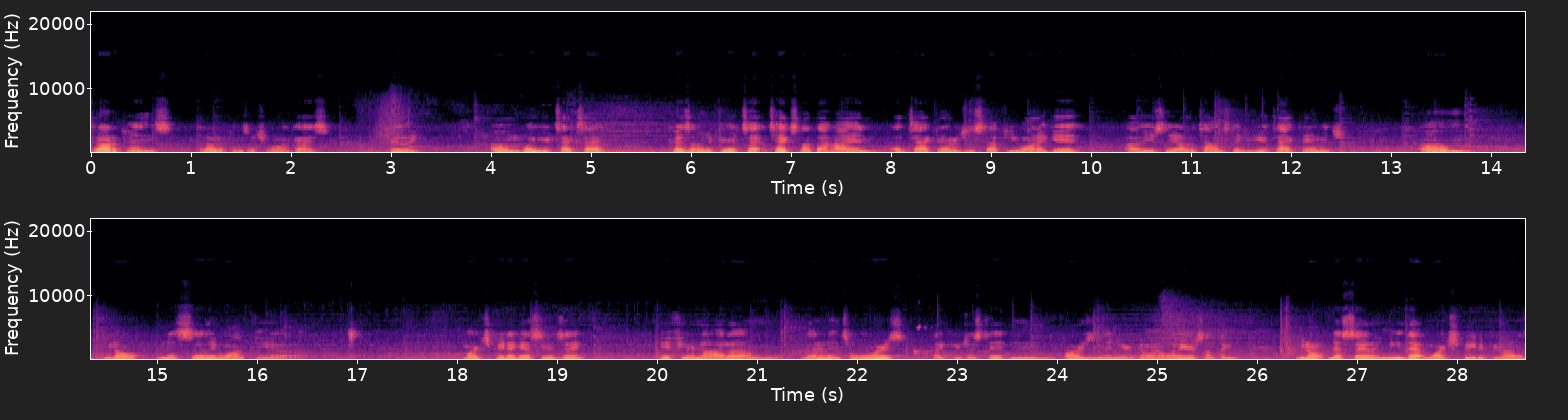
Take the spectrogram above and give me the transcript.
it all depends. It all depends what you want, guys really. Um, where your tech's at. Because, I mean, if your tech's not that high in attack damage and stuff, you want to get, obviously, all the talents, they give you attack damage. Um, you don't necessarily want the, uh, march speed, I guess you would say. If you're not, um, running into wars, like you're just hitting farms and then you're going away or something. You don't necessarily need that march speed if you're not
